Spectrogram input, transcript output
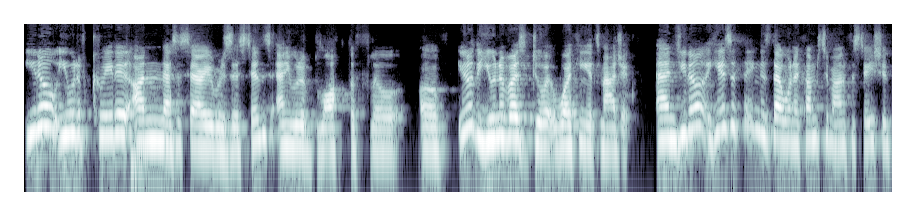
You know you would have created unnecessary resistance and you would have blocked the flow of you know the universe do it working its magic and you know, here's the thing is that when it comes to manifestation,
